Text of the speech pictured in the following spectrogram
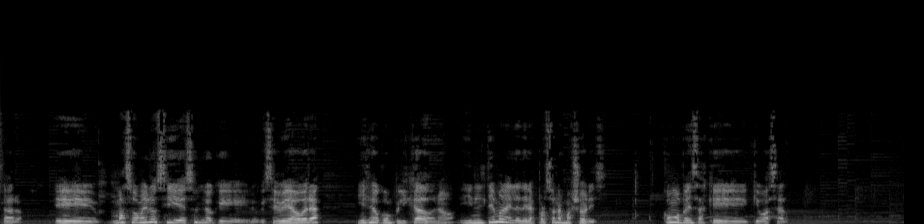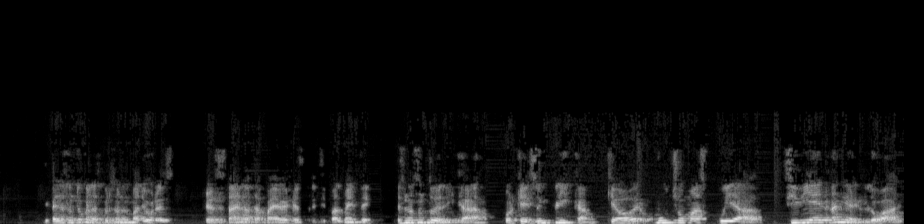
Claro. Eh, más o menos sí, eso es lo que, lo que se ve ahora y es lo complicado, ¿no? Y en el tema de, de las personas mayores, ¿cómo pensás que, va a ser? El asunto con las personas mayores, que están en la etapa de vejez principalmente, es un asunto delicado, porque eso implica que va a haber mucho más cuidado. Si bien a nivel global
